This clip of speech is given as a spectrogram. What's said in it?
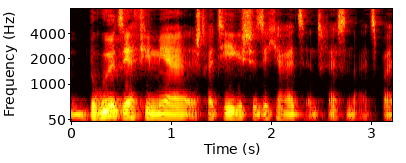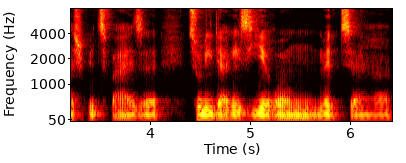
berührt sehr viel mehr strategische Sicherheitsinteressen als beispielsweise Solidarisierung mit äh,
